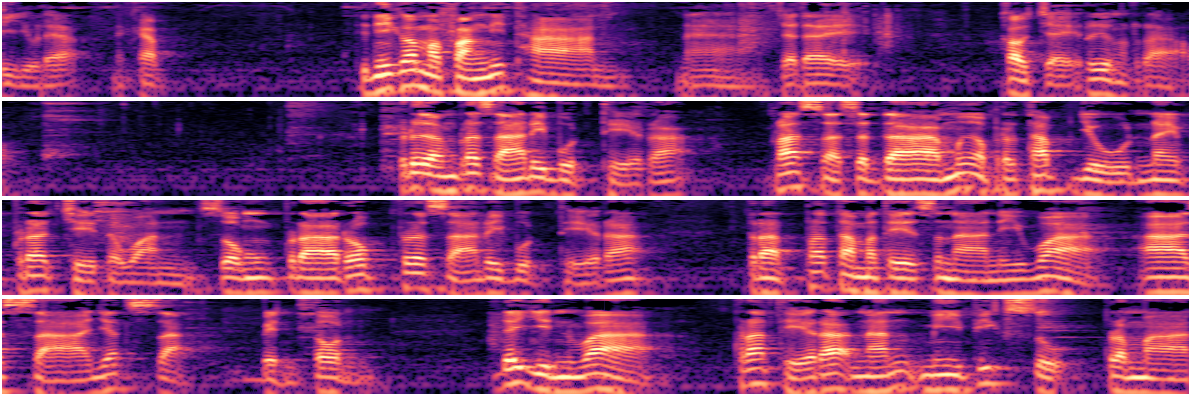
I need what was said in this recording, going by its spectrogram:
ดีอยู่แล้วนะครับ ทีนี้ก็มาฟังนิทานนะจะได้เข้าใจเรื่องราว เรื่องพระสารีบุตรเถระ พระศาสดาเมื่อประทับอยู่ในพระเจตวัน ทรงปรารบพระสารีบุตรเถระ ตรัสพระธรรมเทศนานี้ว่า อาสายัสสะเป็นต้น ได้ยินว่าพระเถระนั้นมีภิกษุประมาณ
